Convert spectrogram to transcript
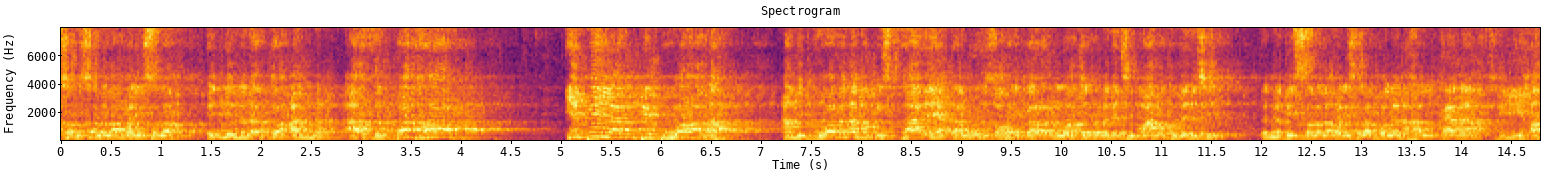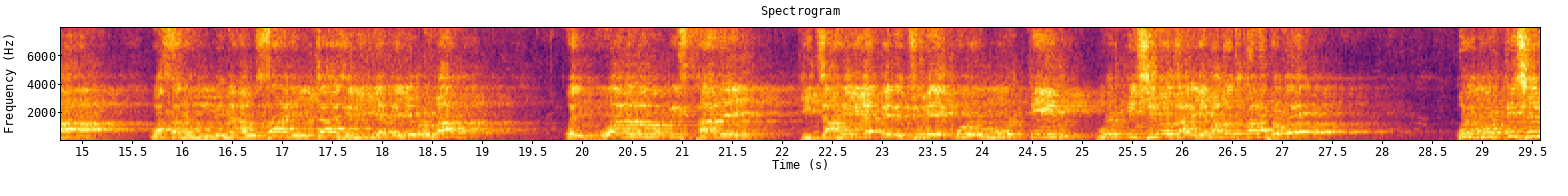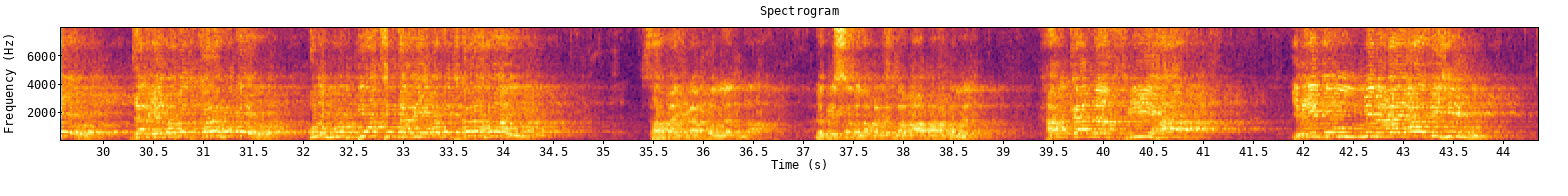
আমি বুয়ানা নামক স্থানে একটা উট জবাই করার নজর মেরেছি, মানত মেরেছি। নবী সাল্লাল্লাহু আলাইহি সাল্লাম বললেন হালকানা ফিহা ওয়াসালুম মিন আওসানিল জাহিলিয়াতে ইউরবাদ? ওই বুয়ানা নামক স্থানে কি জাহিলিয়াতের যুগে কোন মূর্তির মূর্তি ছিল যার ইবাদত করা হতো? কোন মূর্তি ছিল যার ইবাদত করা হতো? কোন মূর্তি আছে যার ইবাদত করা হয়? সাহাবাই বললেন, না। নবী সাল্লাল্লাহু আলাইহি সাল্লাম আবার বললেন, হাল কানা ফিহা ঈদুম মিন আয়াদিহিম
